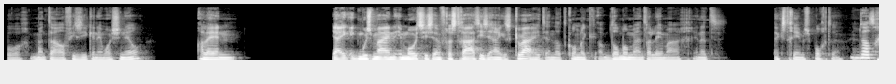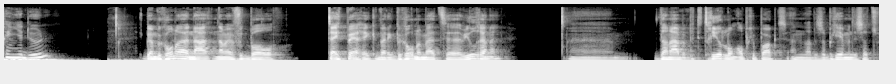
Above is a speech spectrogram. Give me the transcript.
voor mentaal, fysiek en emotioneel. Alleen, ja, ik, ik moest mijn emoties en frustraties ergens kwijt. En dat kon ik op dat moment alleen maar in het extreem sporten. Ja. Wat ging je doen? Ik ben begonnen na, na mijn voetbaltijdperk, ben ik begonnen met eh, wielrennen. Ehm, daarna heb ik de triathlon opgepakt. En dat is op een gegeven moment is dat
